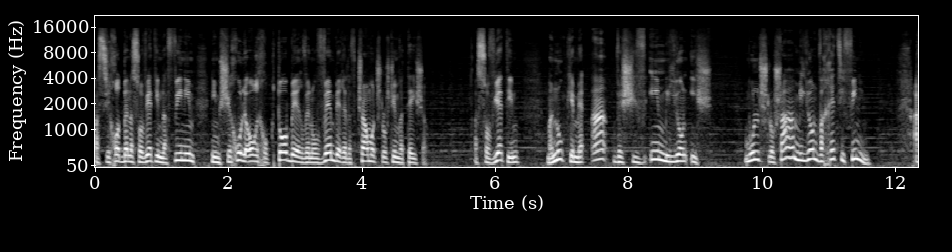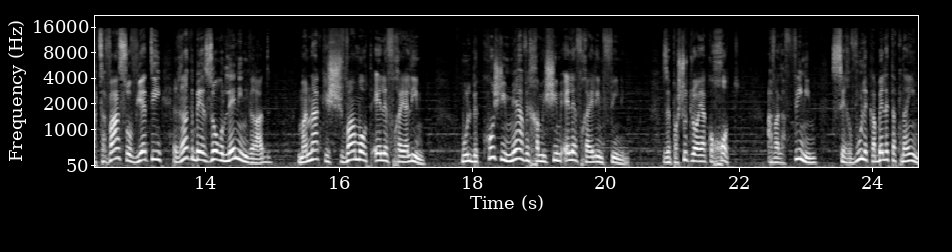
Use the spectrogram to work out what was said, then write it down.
השיחות בין הסובייטים לפינים נמשכו לאורך אוקטובר ונובמבר 1939. הסובייטים מנו כ-170 מיליון איש, מול שלושה מיליון וחצי פינים. הצבא הסובייטי רק באזור לנינגרד מנה כ-700 אלף חיילים, מול בקושי 150 אלף חיילים פינים. זה פשוט לא היה כוחות, אבל הפינים סירבו לקבל את התנאים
